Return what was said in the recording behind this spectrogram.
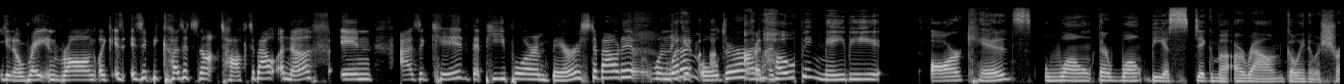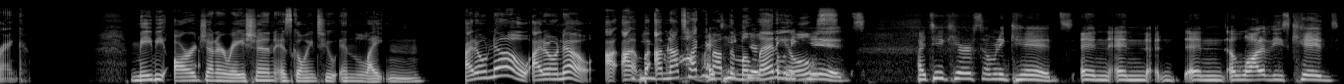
you know, right and wrong. Like, is, is it because it's not talked about enough in as a kid that people are embarrassed about it when they What get I'm- older? I'm that- hoping maybe our kids won't there won't be a stigma around going to a shrink. Maybe our generation is going to enlighten. I don't know. I don't know. I, I'm not talking about the of so millennials. kids. I take care of so many kids, and and and a lot of these kids.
